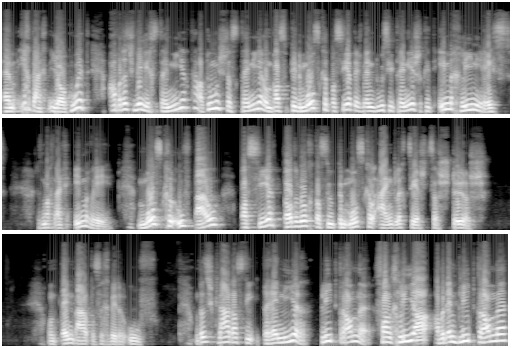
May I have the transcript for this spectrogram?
Ähm, ich dachte, ja gut, aber das ist, weil ich es trainiert habe. Du musst das trainieren. Und was bei den Muskeln passiert ist, wenn du sie trainierst, es gibt immer kleine Risse. Das macht eigentlich immer weh. Muskelaufbau passiert dadurch, dass du den Muskel eigentlich zuerst zerstörst. Und dann baut er sich wieder auf. Und das ist genau das, die trainier, bleib dran. Fang klein an, aber dann bleib dran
